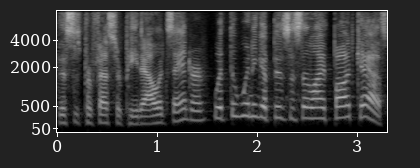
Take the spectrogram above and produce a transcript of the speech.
This is Professor Pete Alexander with the Winning at Business and Life podcast.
